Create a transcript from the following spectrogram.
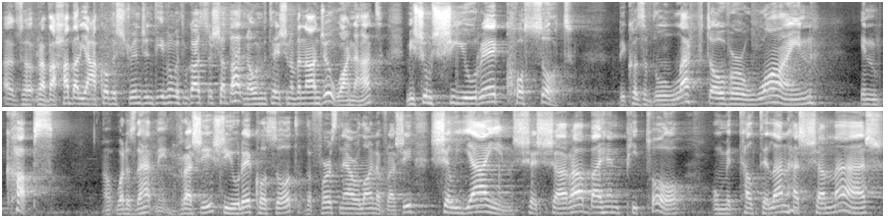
Uh, so Rav Habar Yaakov is stringent even with regards to Shabbat. No invitation of a non-Jew. Why not? Mishum shiure kosot, because of the leftover wine in cups. What does that mean? Rashi, shiure kosot, the first narrow line of Rashi, shel yain sheshara bahen pito umetaltelan hashamash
